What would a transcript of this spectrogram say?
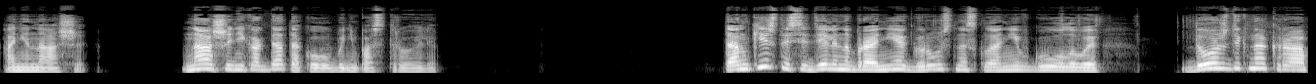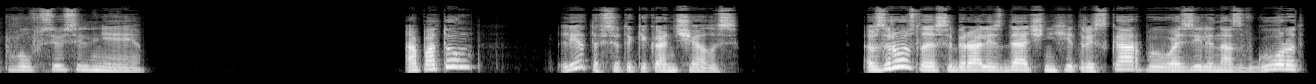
а не наши. Наши никогда такого бы не построили. Танкисты сидели на броне, грустно склонив головы. Дождик накрапывал все сильнее. А потом лето все-таки кончалось. Взрослые собирались дач нехитрый скарб и увозили нас в город,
